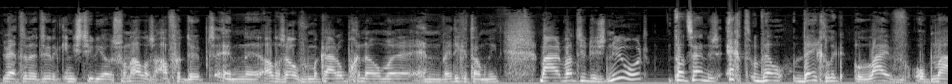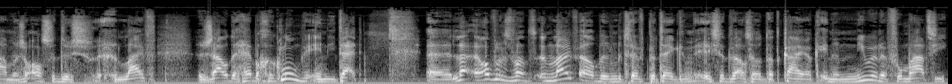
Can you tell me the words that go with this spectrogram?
werd er natuurlijk in die studio's van alles afgedubt en uh, alles over elkaar opgenomen en weet ik het allemaal niet. Maar wat u dus nu hoort, dat zijn dus echt wel degelijk live opnamen. Zoals ze dus uh, live zouden hebben geklonken in die tijd. Uh, overigens wat een live album betreft betekent is het wel zo dat Kayak in een nieuwere formatie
